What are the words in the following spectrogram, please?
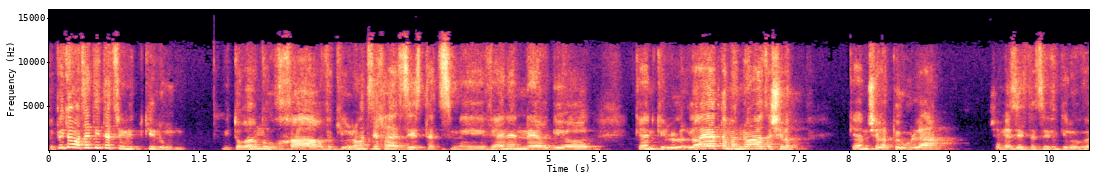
ופתאום מצאתי את עצמי, כאילו, מתעורר מאוחר, וכאילו לא מצליח להזיז את עצמי, ואין אנרגיות, כן, כאילו, לא היה את המנוע הזה של, כן, של הפעולה שמזיז את עצמי, וכאילו,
